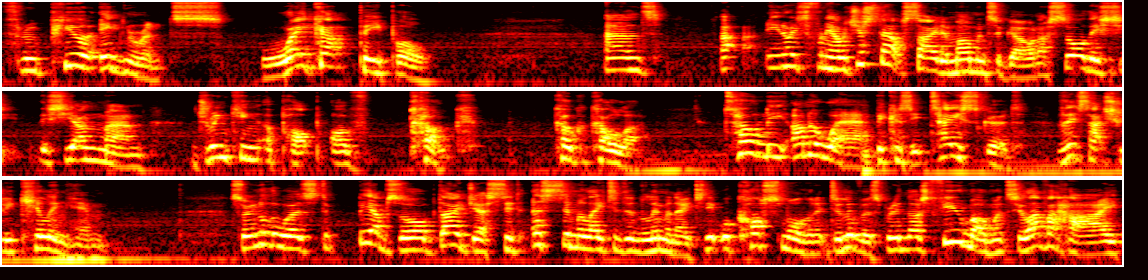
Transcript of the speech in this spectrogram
through pure ignorance, wake up people! And uh, you know, it's funny, I was just outside a moment ago and I saw this, this young man drinking a pop of Coke, Coca-Cola, totally unaware because it tastes good that it's actually killing him. So in other words, to be absorbed, digested, assimilated and eliminated, it will cost more than it delivers, but in those few moments he'll have a high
